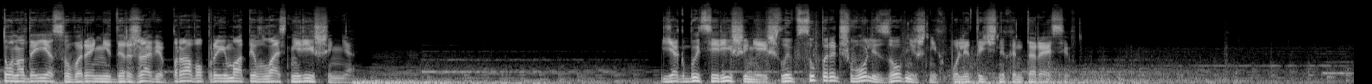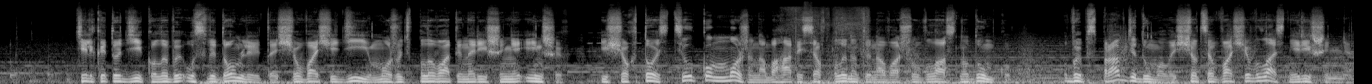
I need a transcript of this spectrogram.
хто надає суверенній державі право приймати власні рішення. Якби ці рішення йшли всупереч волі зовнішніх політичних інтересів. Тільки тоді, коли ви усвідомлюєте, що ваші дії можуть впливати на рішення інших, і що хтось цілком може намагатися вплинути на вашу власну думку, ви б справді думали, що це ваші власні рішення.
